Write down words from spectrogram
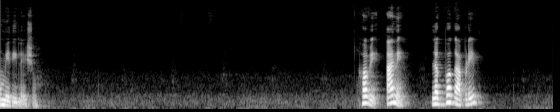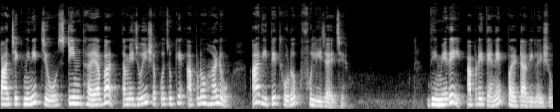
ઉમેરી લઈશું. હવે આને લગભગ આપણે પાંચેક મિનિટ જેવો સ્ટીમ થયા બાદ તમે જોઈ શકો છો કે આપણો હાંડવો આ રીતે થોડોક ફૂલી જાય છે. ધીમે રહી આપણે તેને પલટાવી લઈશું.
